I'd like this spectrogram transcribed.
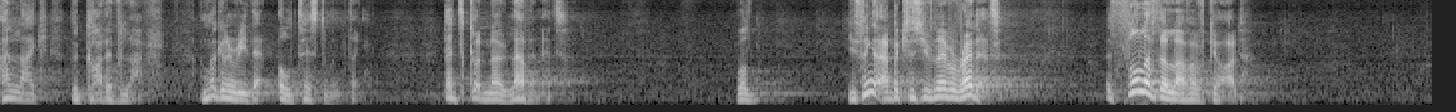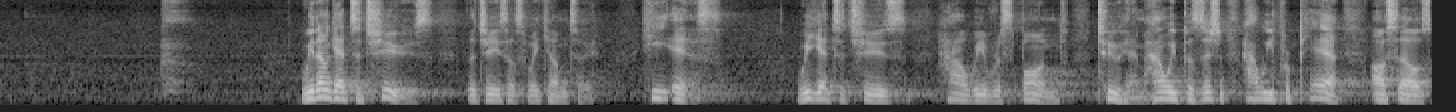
I like the God of love. I'm not going to read that Old Testament thing. That's got no love in it. Well, you think that because you've never read it. It's full of the love of God. We don't get to choose the Jesus we come to. He is. We get to choose how we respond to Him, how we position, how we prepare ourselves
